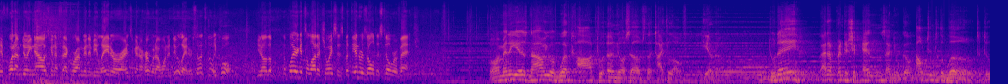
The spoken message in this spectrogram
if what I'm doing now is going to affect where I'm going to be later or is it going to hurt what I want to do later. So it's really cool. You know, the, the player gets a lot of choices, but the end result is still revenge. For many years now, you have worked hard to earn yourselves the title of hero. Today, that apprenticeship ends and you go out into the world to do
